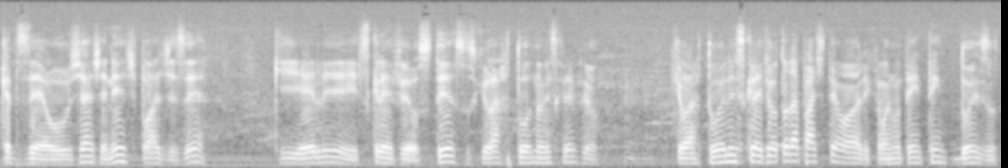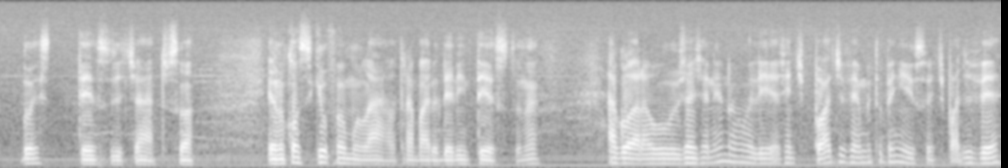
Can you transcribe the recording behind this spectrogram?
quer dizer, o Jean Genet pode dizer que ele escreveu os textos que o Arthur não escreveu. Que o Arthur ele escreveu toda a parte teórica, mas não tem, tem dois, dois textos de teatro só ele não conseguiu formular o trabalho dele em texto, né? Agora, o Jean Genet não, ele, a gente pode ver muito bem isso, a gente pode ver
